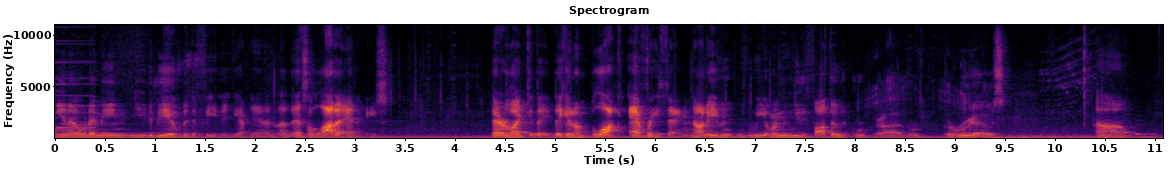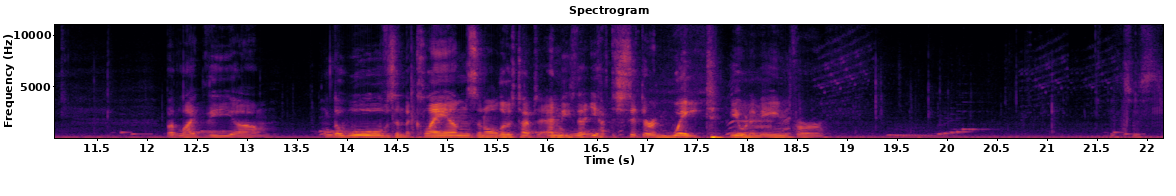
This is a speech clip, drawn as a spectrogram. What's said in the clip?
you know what I mean, you to be able to defeat it. You have to, and there's a lot of enemies. They're like they, they can unblock everything. Not even we. I mean, we fought those uh, Gerudos, um, but like the um, the wolves and the clams and all those types of enemies that you have to sit there and wait. You know what I mean for. It's just.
